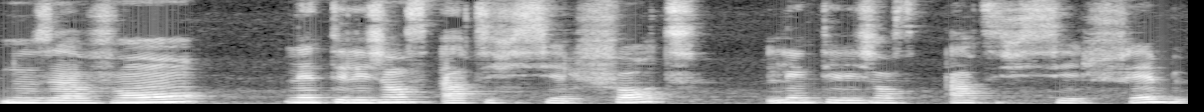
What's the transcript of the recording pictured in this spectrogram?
Nous avons l'intelligence artificielle forte, l'intelligence artificielle faible,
